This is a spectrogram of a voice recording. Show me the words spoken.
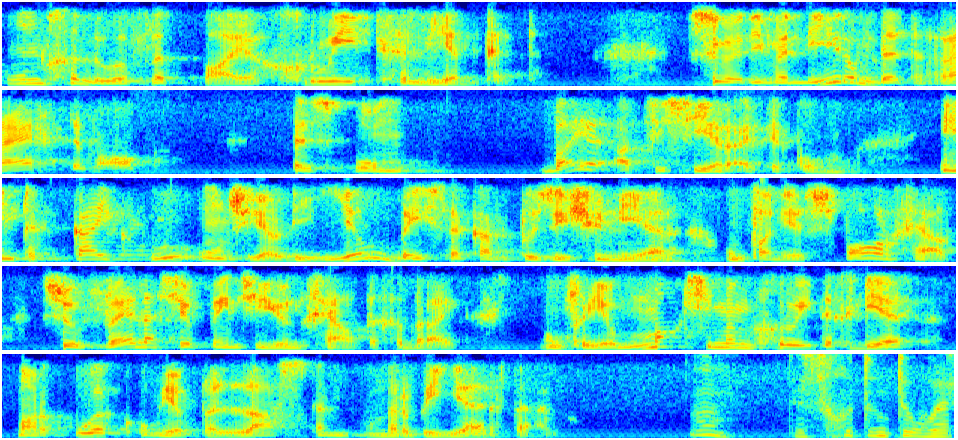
ongelooflik baie groei geleenthede. So die manier om dit reg te maak is om by 'n adviseur uit te kom en te kyk hoe ons jou die heel beste kan posisioneer om van jou spaargeld sowel as jou pensioengeld te gebruik om vir jou maksimum groei te gee, maar ook om jou belasting onder beheer te hou. Hm, dis goed om te hoor.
